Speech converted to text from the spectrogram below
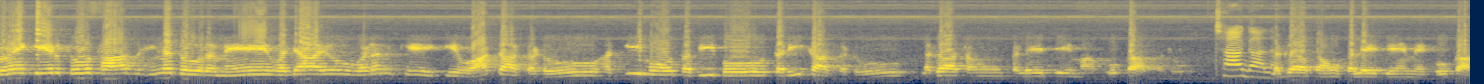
سنهي کي رتو سال هن دور ۾ وجايو وڙن کي ڪهڙا واڪا کڙو حڪيمو طبيبو طريقا کڙو لڳا تاون کلي تي ما کوکا کڙو ڇا گالا لڳا تاون کلي تي مي کوکا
